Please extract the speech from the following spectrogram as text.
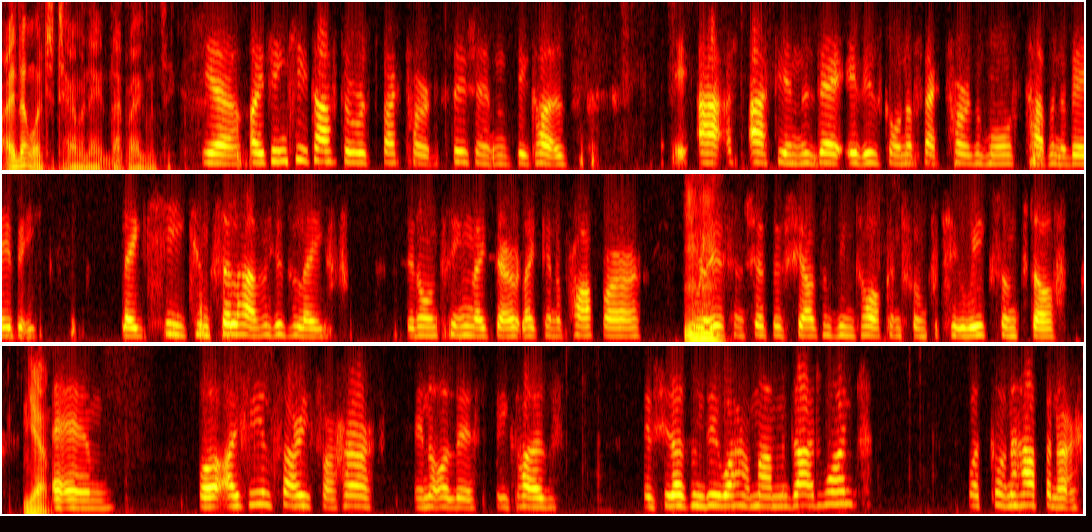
I don't want you terminating that pregnancy." Yeah, I think he'd have to respect her decision because at, at the end of the day, it is going to affect her the most having a baby. Like he can still have his life. They don't seem like they're like in a proper Mm-hmm. relationship if she hasn't been talking to him for two weeks and stuff. Yeah. Um, but I feel sorry for her in all this because if she doesn't do what her mom and dad want, what's going to happen to her?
